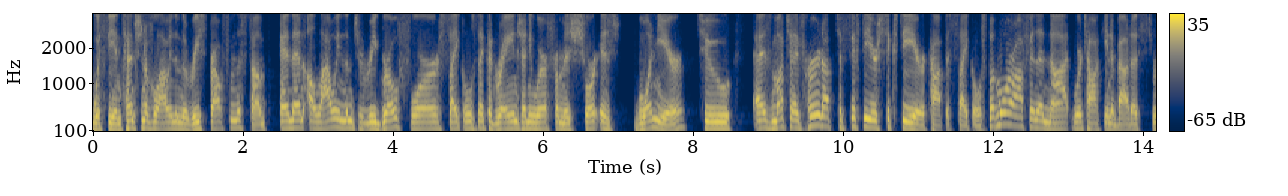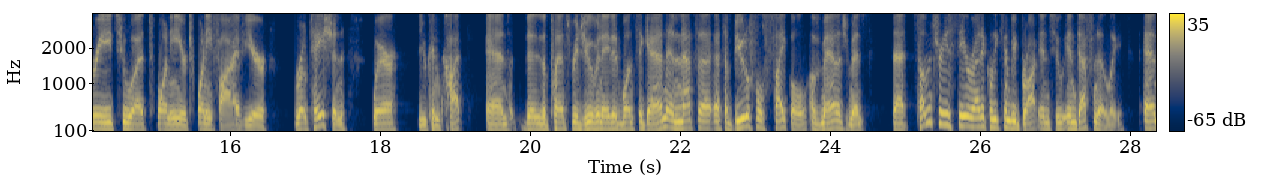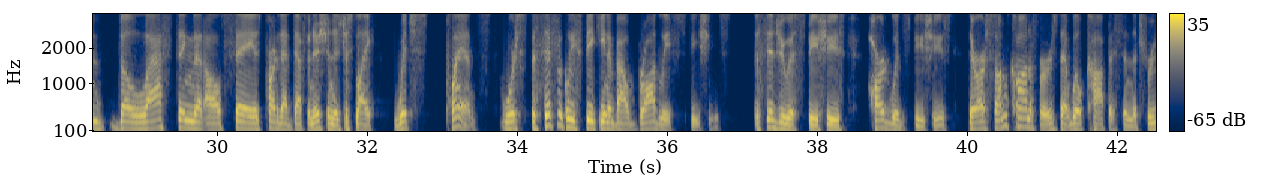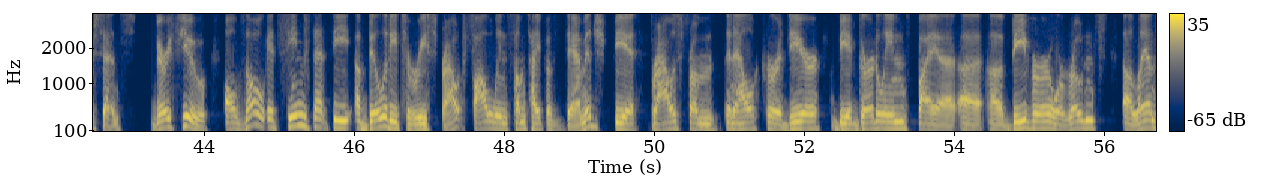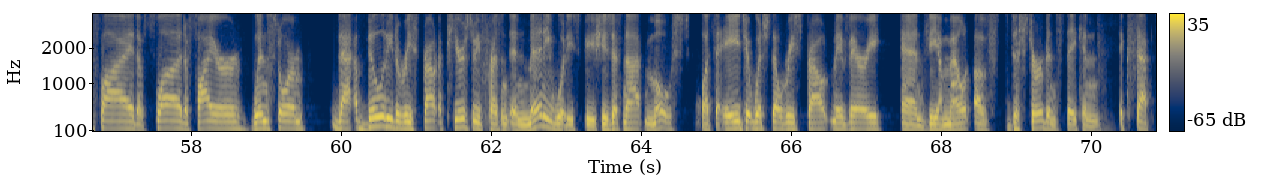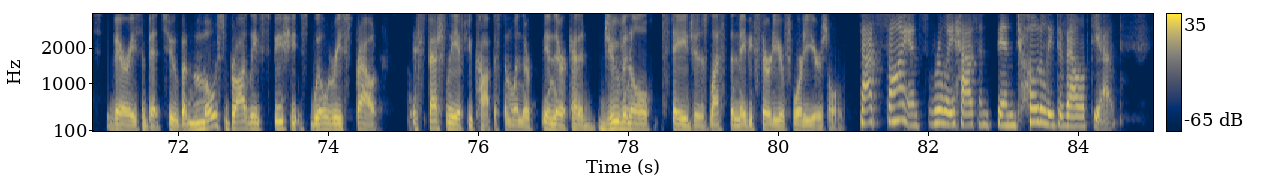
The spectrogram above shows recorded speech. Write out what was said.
with the intention of allowing them to resprout from the stump and then allowing them to regrow for cycles that could range anywhere from as short as one year to as much I've heard up to 50 or 60 year coppice cycles. But more often than not, we're talking about a three to a 20 or 25 year rotation where you can cut and the, the plant's rejuvenated once again. And that's a, that's a beautiful cycle of management that some trees theoretically can be brought into indefinitely. And the last thing that I'll say as part of that definition is just like which plants. We're specifically speaking about broadleaf species, deciduous species, hardwood species. There are some conifers that will coppice in the true sense, very few, although it seems that the ability to resprout following some type of damage, be it browse from an elk or a deer, be it girdling by a, a, a beaver or rodents, a landslide, a flood, a fire, windstorm, that ability to resprout appears to be present in many woody species, if not most, but the age at which they'll resprout may vary and the amount of disturbance they can accept varies a bit too. But most broadleaf species will resprout, especially if you coppice them when they're in their kind of juvenile stages, less than maybe 30 or 40 years old. That science really hasn't been totally developed yet.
